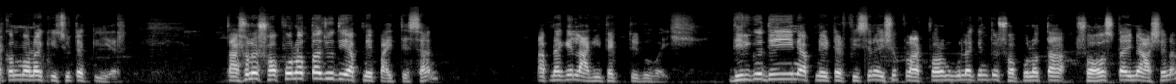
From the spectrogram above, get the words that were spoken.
এখন মনে হয় কিছুটা ক্লিয়ার তা আসলে সফলতা যদি আপনি পাইতে চান, আপনাকে লাগি থাকতে হবে ভাই। দীর্ঘদিন আপনি এটার পিছনে এইসব প্ল্যাটফর্মগুলো কিন্তু সফলতা সহজ টাইমে আসে না।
